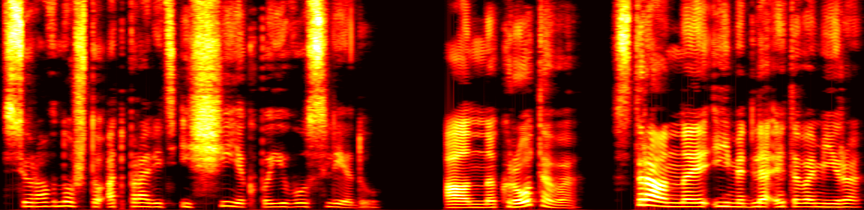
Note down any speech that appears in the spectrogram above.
все равно, что отправить ищеек по его следу. «Анна Кротова? Странное имя для этого мира!»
